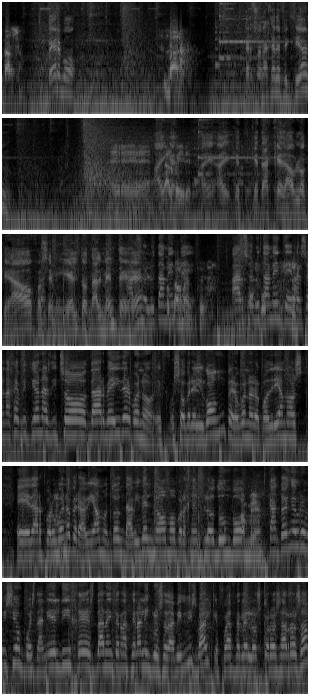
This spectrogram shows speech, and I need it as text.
Paso. Verbo. Dar. Personaje de ficción. Eh, Ay, Darth que, Vader. ay, ay, que- que te has quedado bloqueado, José Miguel, totalmente, ¿eh? Absolutamente. Totalmente. Absolutamente. Personaje de ficción, has dicho Darth Vader, bueno, eh, sobre el gong, pero bueno, lo podríamos eh, dar por bueno, pero había un montón. David el Nomo, por ejemplo, Dumbo. También. Cantó en Eurovisión, pues Daniel Dijes, Dana Internacional, incluso David Bisbal, que fue a hacerle los coros a Rosa,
